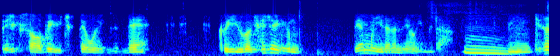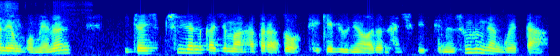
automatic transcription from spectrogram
외식 사업에 위축되고 있는데 그 이유가 최저임금 때문이라는 내용입니다. 음, 음, 기사 내용 보면은 2017년까지만 하더라도 대기업이 운영하던 한식 뷔페는 승승장구했다.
